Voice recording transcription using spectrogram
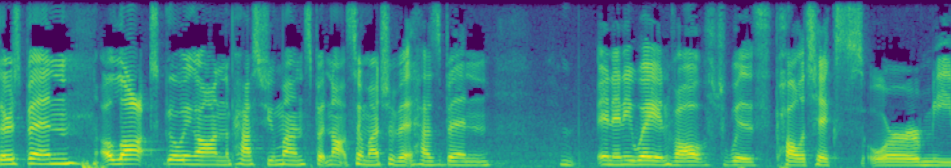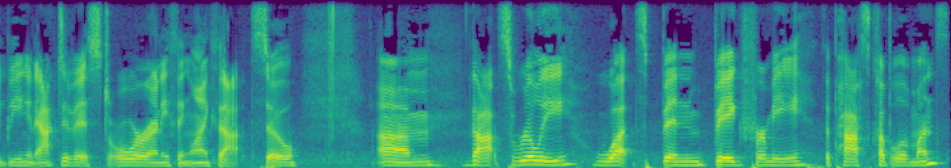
there's been a lot going on the past few months, but not so much of it has been in any way involved with politics or me being an activist or anything like that. So Um, that's really what's been big for me the past couple of months.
